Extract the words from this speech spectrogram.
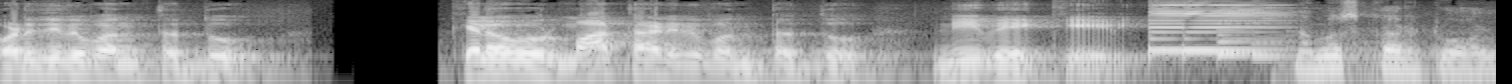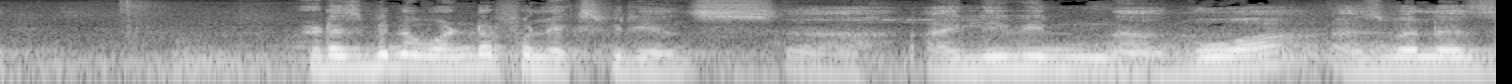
ಪಡೆದಿರುವಂಥದ್ದು ಕೆಲವೊಬ್ಬರು ಮಾತಾಡಿರುವಂಥದ್ದು ನೀವೇ ಕೇಳಿ. ನಮಸ್ಕಾರ to all it has been a wonderful experience I live in Goa as well as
